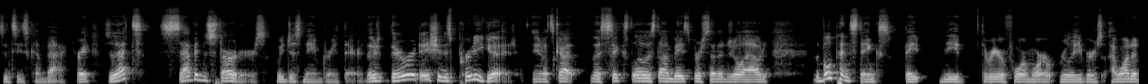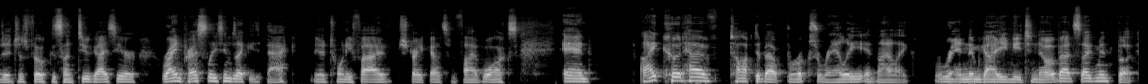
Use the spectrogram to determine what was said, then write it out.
since he's come back, right? So that's seven starters we just named right there. Their, their rotation is pretty good. You know, it's got the sixth lowest on base percentage allowed, the bullpen stinks. They need three or four more relievers. I wanted to just focus on two guys here. Ryan Pressly seems like he's back. You know, 25 strikeouts and five walks. And I could have talked about Brooks Raley in my like random guy you need to know about segment, but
